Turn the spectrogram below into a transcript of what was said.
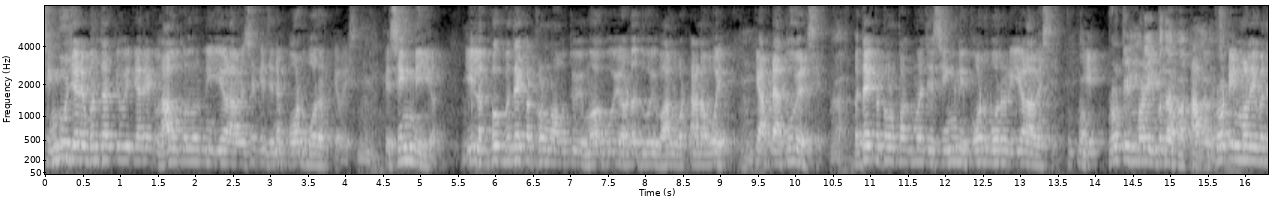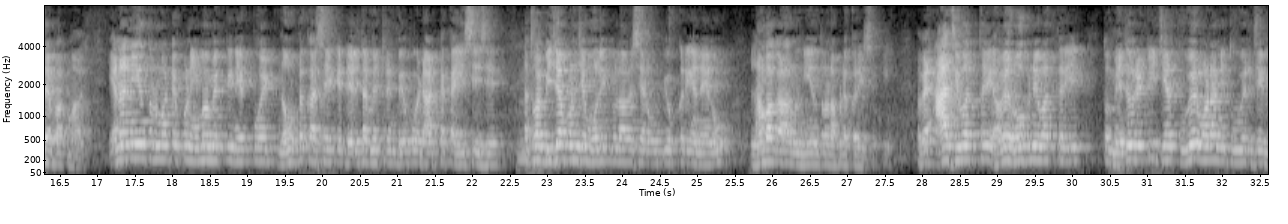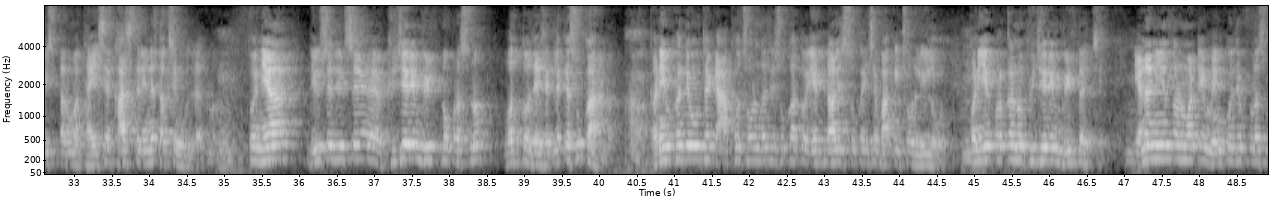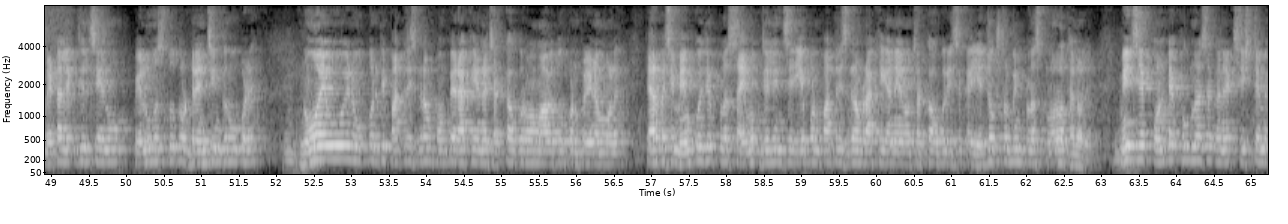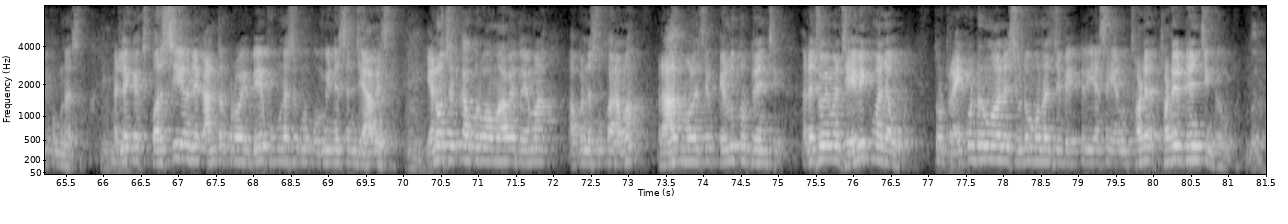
સિંગુ જ્યારે બંધાતી હોય ત્યારે એક લાલ કલરની ઈયળ આવે છે કે જેને પોડ બોરર કહેવાય છે. કે સિંગની ઈયળ. એ લગભગ બધાય કઠોળમાં આવતું હોય મગ હોય અડદ હોય વાલ વટાણા હોય કે આપણે આ તુવેર છે. બધા બધાય કઠોળ પાકમાં જે સિંગની પોડ બોરર ઈયળ આવે છે પ્રોટીન મળે એ બધા છે. પ્રોટીન મળે એ બધા પાકમાં આવે એના નિયંત્રણ માટે પણ ઇમામેક્ટિન એક પોઈન્ટ નવ ટકા છે કે ડેલ્ટા મેથ્રિન બે પોઈન્ટ આઠ ટકા ઇસી છે. અથવા બીજા પણ જે મોલેક્યુલ આવે છે એનો ઉપયોગ કરી અને એનું લાંબા ગાળાનું નિયંત્રણ આપણે કરી શકીએ. હવે આ જીવત થઈ હવે રોગની વાત કરીએ તો મેજોરિટી જ્યાં તુવેરવાળાની તુવેર જે વિસ્તારમાં થાય છે ખાસ કરીને દક્ષિણ ગુજરાતમાં તો ત્યાં દિવસે દિવસે ફ્યુજેરિયમ વિલ્ટનો પ્રશ્ન વધતો જાય છે એટલે કે સુકારાનો ઘણી વખત એવું થાય કે આખો છોડ નથી સુકાતો એક ડાળી સુકાય છે બાકી છોડ લીલો હોય. પણ એક પ્રકારનો ફ્યુજેરિયમ વિલ્ટ જ છે. એના નિયંત્રણ માટે મેન્કોજેબ પ્લસ મેટાલેક્ઝિલ છે એનું પહેલું વસ્તુ તો ડ્રેન્ચિંગ કરવું પડે. નો આવ્યું હોય ને ઉપરથી પાંત્રીસ ગ્રામ પંપે રાખી અને છંટકાવ કરવામાં આવે તો પણ પરિણામ મળે. ત્યાર પછી મેન્કોજે પ્લસ સાઇમોક્ઝેલિન છે એ પણ પાંત્રીસ ગ્રામ રાખી અને એનો છંટકાવ કરી શકાય. એજોક્સ્ટોબિન પ્લસ ક્લોરોથેનોલે મીન્સ એક કોન્ટેક ફૂગનાશક અને એક સિસ્ટેમિક ફૂગનાશક. એટલે કે એક સ્પર્શી અને એક આંતરપ્રવાહી બે ફૂગનાશકનું કોમ્બિનેશન જે આવે છે એનો છંટકાવ કરવામાં આવે તો એમાં આપણને સુકારામાં રાહત મળે છે. પહેલું તો ડ્રેન છે. અને જો એમાં જૈવિકમાં જવું હોય તો ટ્રાઇકોડર્મા અને સ્યુડોમોનાસ જે બેક્ટેરિયા છે એનું થડે થડે ડ્રેન્ચિંગ કરવું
